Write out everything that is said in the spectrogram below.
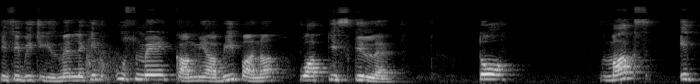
किसी भी चीज़ में, लेकिन उसमें कामयाबी पाना वो आपकी स्किल है। तो मार्क्स एक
